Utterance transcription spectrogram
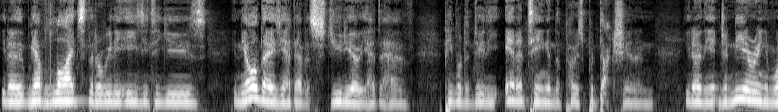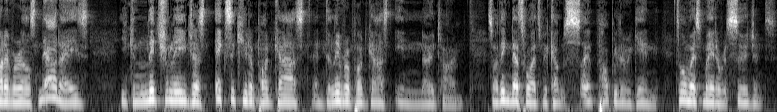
you know, we have lights that are really easy to use. In the old days, you had to have a studio, you had to have people to do the editing and the post production and, you know, the engineering and whatever else. Nowadays, you can literally just execute a podcast and deliver a podcast in no time. So I think that's why it's become so popular again. It's almost made a resurgence.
